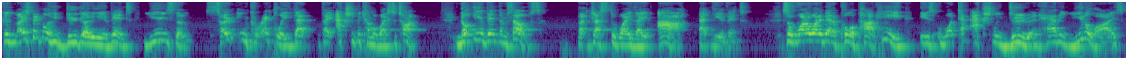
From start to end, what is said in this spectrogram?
because most people who do go to the events use them so incorrectly that they actually become a waste of time. Not the event themselves, but just the way they are at the event. So, what I want to be able to pull apart here is what to actually do and how to utilize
